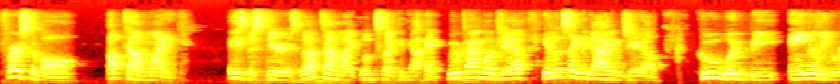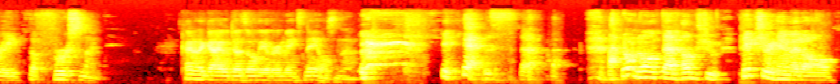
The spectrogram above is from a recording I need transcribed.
First of all, Uptown Mike, he's mysterious, but Uptown Mike looks like the guy. We were talking about jail. He looks like the guy in jail who would be anally raped the first night. Kind of the guy who does all the other inmates' nails and that. yes. I don't know if that helps you picture him at all,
